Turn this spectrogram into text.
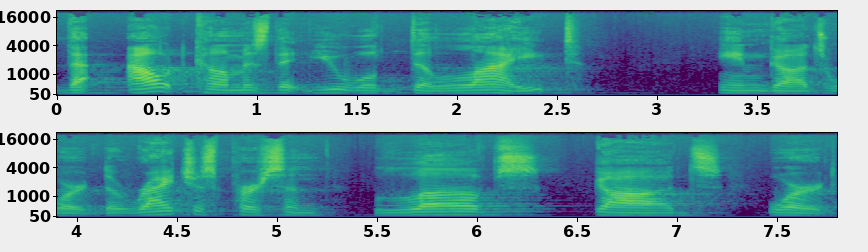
the outcome is that you will delight in God's Word. The righteous person loves God's Word.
